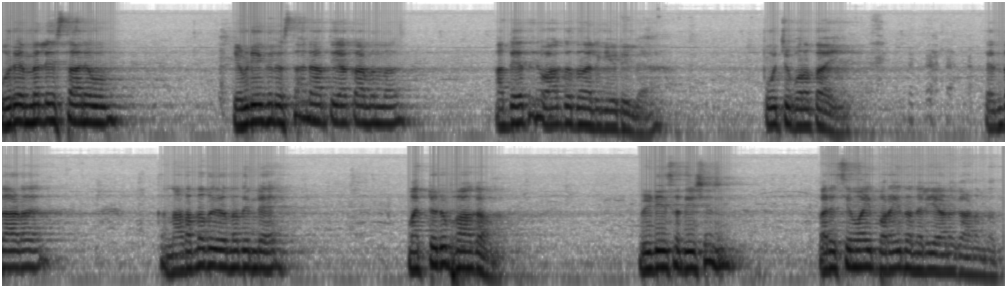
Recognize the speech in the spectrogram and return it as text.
ഒരു എം എൽ എ സ്ഥാനവും എവിടെയെങ്കിലും സ്ഥാനാർത്ഥിയാക്കാമെന്ന് അദ്ദേഹത്തിന് വാഗ്ദത്തം നൽകിയിട്ടില്ല. പൂച്ചു പുറത്തായി. എന്താണ് നടന്നത് എന്നതിന്റെ മറ്റൊരു ഭാഗം വി ഡി സതീശൻ പരസ്യമായി പറയുന്ന നിലയാണ് കാണുന്നത്.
